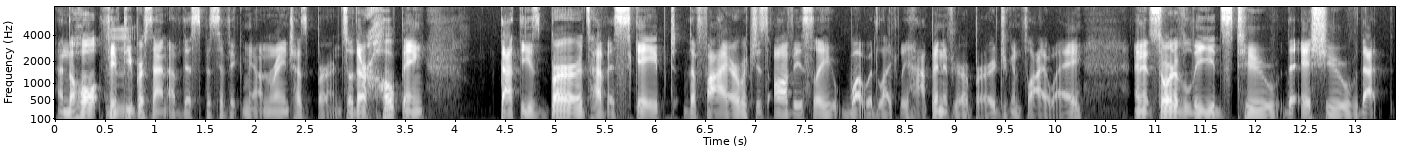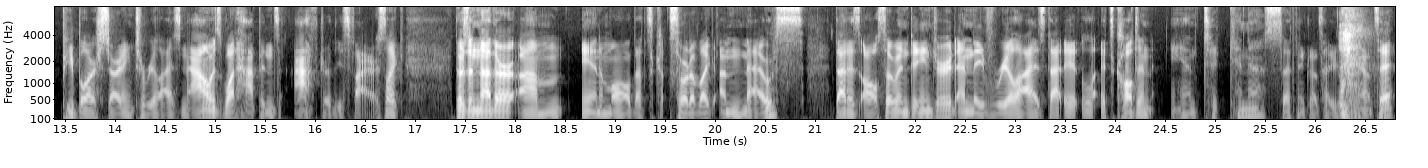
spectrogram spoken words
And the whole 50% of this specific mountain range has burned. So they're hoping that these birds have escaped the fire, which is obviously what would likely happen if you're a bird, you can fly away. And it sort of leads to the issue that people are starting to realize now is what happens after these fires. Like there's another um, animal that's sort of like a mouse that is also endangered, and they've realized that it it's called an antechinus. I think that's how you pronounce it.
